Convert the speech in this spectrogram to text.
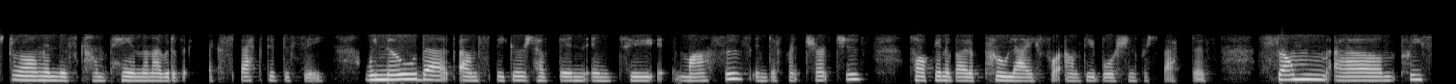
strong in this campaign than I would have expected to see. We know that um, speakers have been into masses in different churches talking about a pro life or anti abortion perspective. Some um, priests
